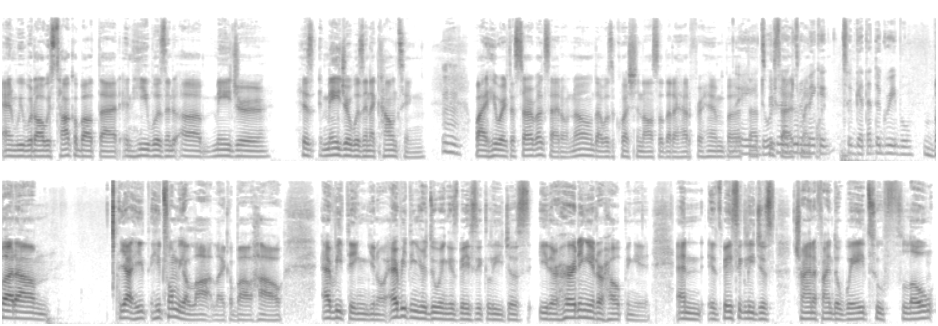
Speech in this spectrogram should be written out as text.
and we would always talk about that. And he was a uh, major. His major was in accounting. Mm-hmm. Why he worked at Starbucks, I don't know. That was a question also that I had for him, but Hey, that's do what you gotta do to make point. it to get that degree, boo. But um, yeah he, he told me a lot like about how everything you know everything you're doing is basically just either hurting it or helping it. And it's basically just trying to find a way to flow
